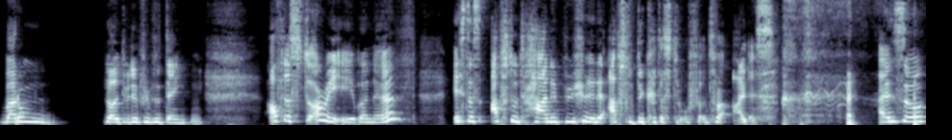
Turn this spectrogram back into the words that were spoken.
warum Leute über den Film so denken. Auf der Story-Ebene ist das absolut Hanebüchen eine absolute Katastrophe. Und zwar alles. also,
